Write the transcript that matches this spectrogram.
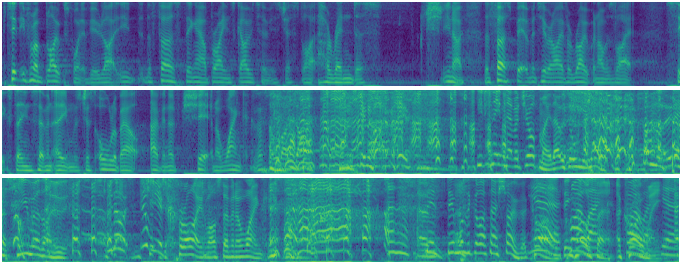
particularly from a bloke's point of view, like you, the first thing our brains go to is just like horrendous. You know, the first bit of material I ever wrote when I was like 16, 17 was just all about having a shit and a wank because that's all I'd done. you know what I mean? you didn't even have a job, mate. That was all you knew. Some of the best humour though. You know, you know when you're crying whilst having a wank. Um, didn't, didn't one of the guys on our show, a Yeah, didn't cry wank. say a Cry cry wank, wank. Yeah,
